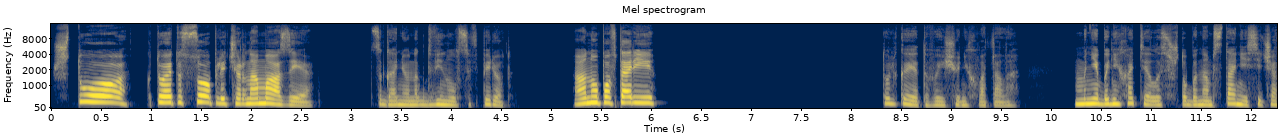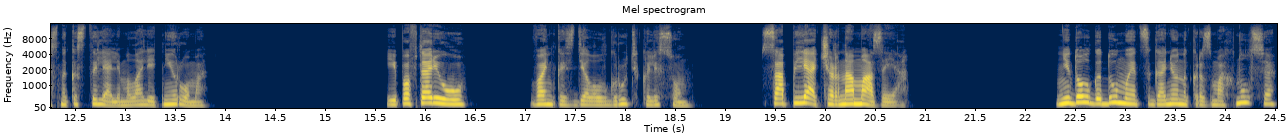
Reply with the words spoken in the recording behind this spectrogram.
Что? Кто это сопли черномазые? Цыганёнок двинулся вперед. А ну, повтори. Только этого еще не хватало. Мне бы не хотелось, чтобы нам с Таней сейчас накостыляли малолетний Рома. «И повторю!» — Ванька сделал грудь колесом. Сопля черномазая!» Недолго думая, цыганёнок размахнулся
